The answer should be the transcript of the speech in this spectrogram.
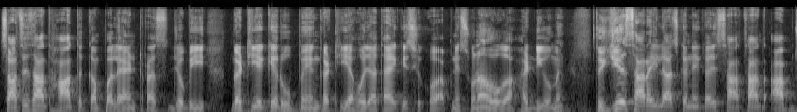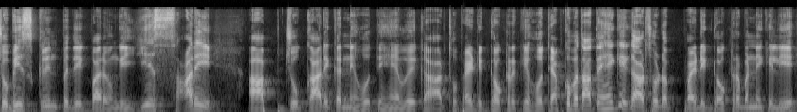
साथ ही साथ हाथ, कंपल एंट्रस जो भी गठिए के रूप में गठिया हो जाता है, किसी को आपने सुना होगा हड्डियों में तो ये सारा इलाज करने के साथ साथ आप जो भी स्क्रीन पर देख पा रहे होंगे, ये सारे आप जो कार्य करने होते हैं, वो एक आर्थोपैडिक डॉक्टर के होते हैं। आपको बताते हैं कि एक आर्थोपैडिक डॉक्टर बनने के लिए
